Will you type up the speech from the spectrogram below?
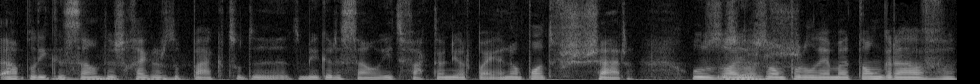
a aplicação das regras do Pacto de, de, Migração. E, de facto, a União Europeia não pode fechar os, os olhos, olhos, a um problema tão grave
